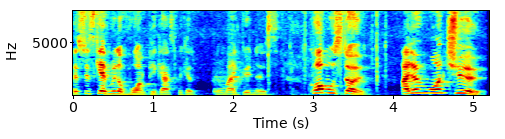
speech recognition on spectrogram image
Let's just get rid of one pickaxe because, oh my goodness. Cobblestone! I don't want you!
